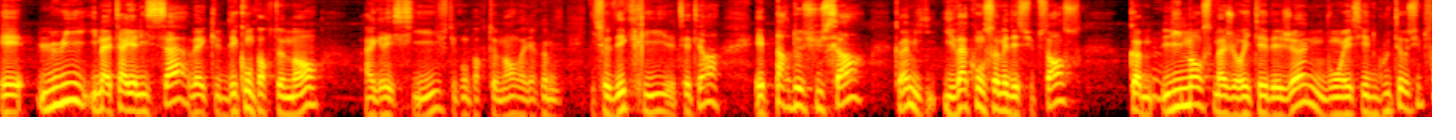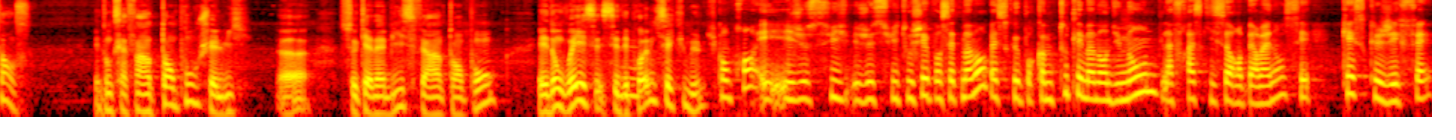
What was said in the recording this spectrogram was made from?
et lui, il matérialise ça avec des comportements agressifs, des comportements, on va dire, comme il, il se décrit, etc. Et par-dessus ça, quand même, il, il va consommer des substances, comme l'immense majorité des jeunes vont essayer de goûter aux substances. Et donc, ça fait un tampon chez lui. Euh, ce cannabis fait un tampon. Et donc, vous voyez, c'est c'est des problèmes qui s'accumulent. Je comprends et, et je, suis, je suis touchée pour cette maman parce que, pour, comme toutes les mamans du monde, la phrase qui sort en permanence, c'est Qu'est-ce que j'ai fait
